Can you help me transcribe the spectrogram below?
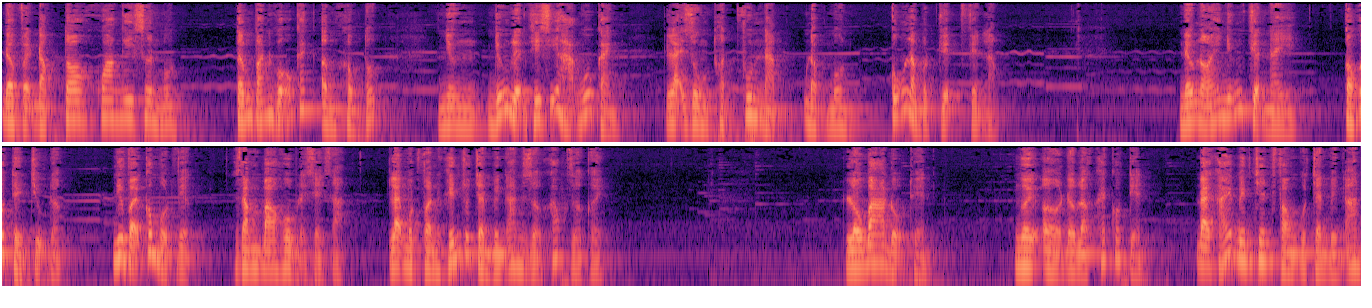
Đều phải đọc to khoa nghi sơn môn, Tấm ván gỗ cách âm không tốt. Nhưng những luyện khí sĩ hạ ngũ cảnh lại dùng thuật phun nạp độc môn Cũng là một chuyện phiền lòng. Nếu nói những chuyện này Còn có thể chịu được, Như vậy có một việc Dăm bao hôm lại xảy ra, Lại một phần khiến cho Trần Bình An giờ khóc giờ cười. Lầu ba độ thuyền, Người ở đều là khách có tiền. Đại khái bên trên phòng của Trần Bình An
